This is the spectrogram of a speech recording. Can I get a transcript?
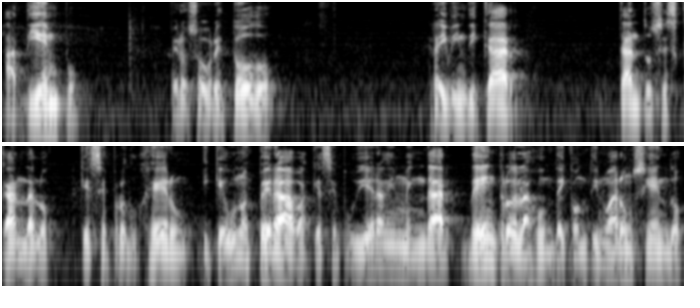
a tiempo, pero sobre todo reivindicar tantos escándalos que se produjeron y que uno esperaba que se pudieran enmendar dentro de la Junta y continuaron siendo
